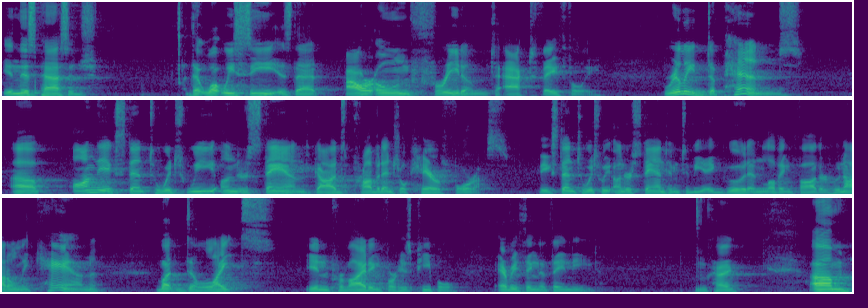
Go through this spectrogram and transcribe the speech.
in this passage that what we see is that our own freedom to act faithfully really depends uh, on the extent to which we understand God's providential care for us, the extent to which we understand Him to be a good and loving Father who not only can, but delights in providing for His people everything that they need. Okay? Um,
